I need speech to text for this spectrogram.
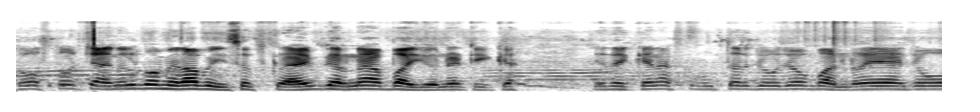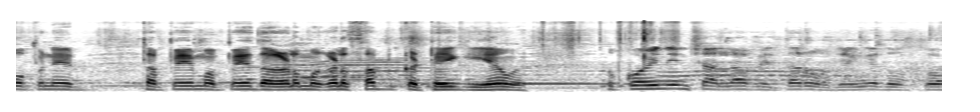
दोस्तों चैनल को मेरा भाई सब्सक्राइब करना है, आप भाइयों ने, ठीक है? ये देखें ना, कबूतर जो जो बन रहे हैं, जो अपने तपे मपे दगड़ मगड़ सब इकट्ठे किए हुए तो कोई नहीं, इंशाल्लाह बेहतर हो जाएँगे दोस्तों।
